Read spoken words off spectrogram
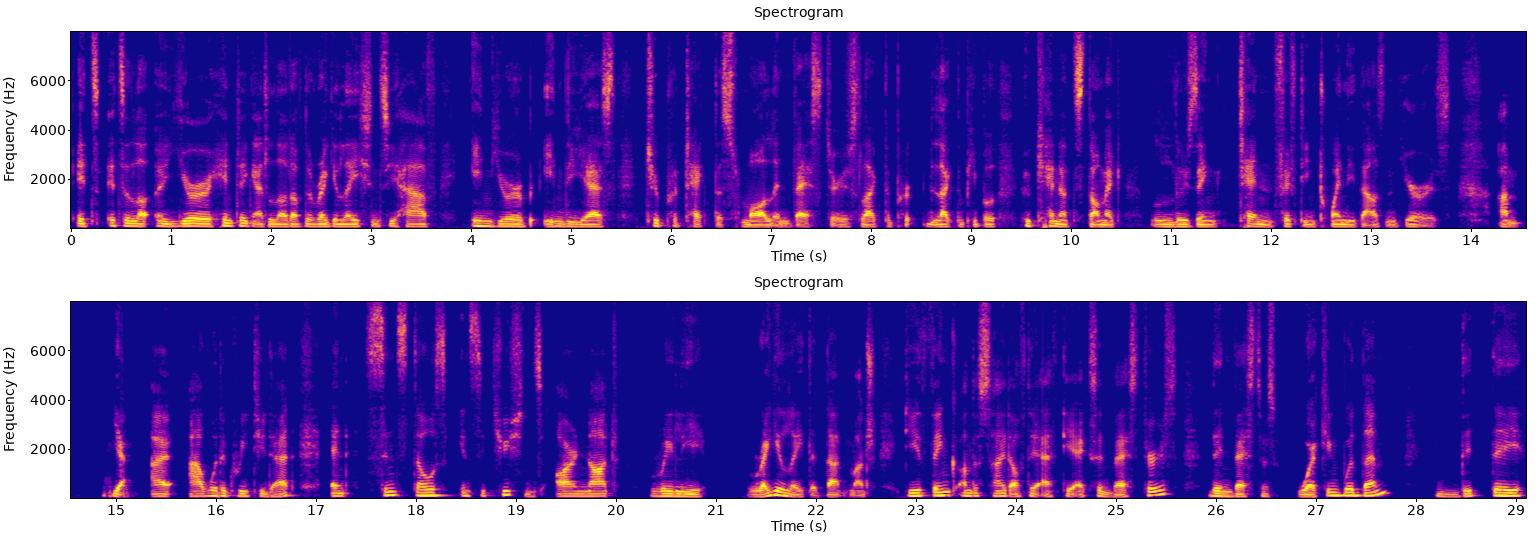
It's it's a lot. Uh, you're hinting at a lot of the regulations you have in Europe, in the US, to protect the small investors, like the per, like the people who cannot stomach losing 10, 15, 20,000 euros. Um, yeah, I I would agree to that. And since those institutions are not really regulated that much, do you think on the side of the FTX investors, the investors working with them, did they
